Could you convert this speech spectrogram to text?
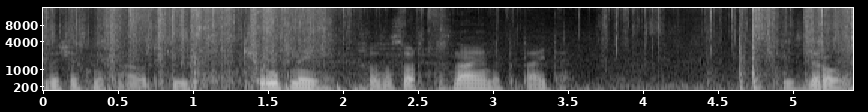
до чесника. От такий крупний, що за сорт не знаю, не питайте. Здоровий.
